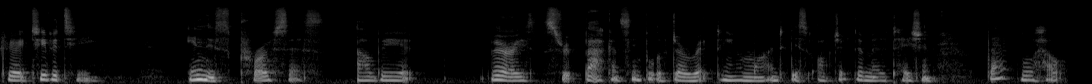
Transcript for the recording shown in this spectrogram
creativity in this process, albeit very stripped back and simple, of directing your mind to this object of meditation, that will help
